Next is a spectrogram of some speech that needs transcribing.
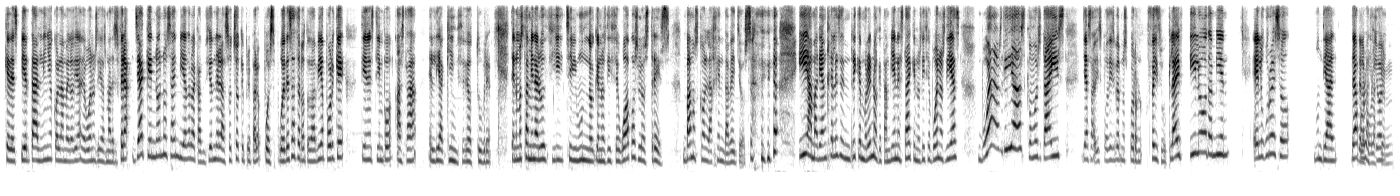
que despierta al niño con la melodía de Buenos días, Madre Esfera, ya que no nos ha enviado la canción de las ocho que preparó, pues puedes hacerlo todavía porque tienes tiempo hasta el día 15 de octubre. Tenemos también a Lucy Chivimundo que nos dice guapos los tres, vamos con la agenda bellos. y a María Ángeles Enrique Moreno que también está, que nos dice buenos días, buenos días, ¿cómo estáis? Ya sabéis, podéis vernos por Facebook Live y luego también el grueso mundial de la, De la población.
